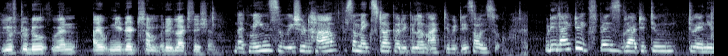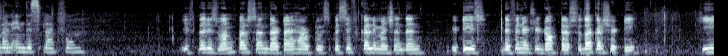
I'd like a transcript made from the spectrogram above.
used to do when I needed some relaxation. That means we should have some extra curriculum activities also. Would you like to express gratitude to anyone in this platform? If there is one person that I have to specifically mention, then it is definitely Dr. Sudhakar Shetty. He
